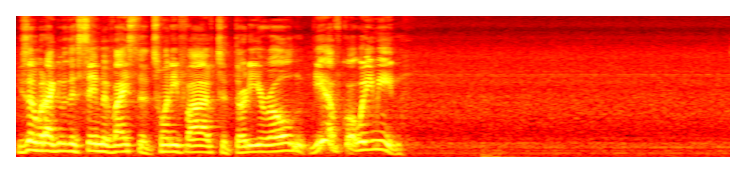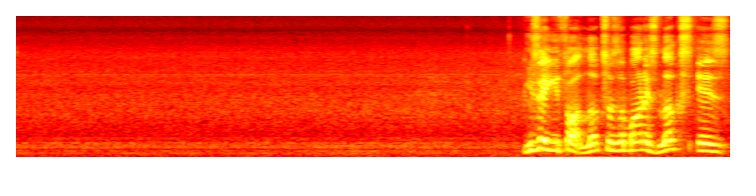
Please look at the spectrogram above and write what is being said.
You said, would I give the same advice to 25 to 30 year old? Yeah, of course. What do you mean? You say you thought looks was a bonus. Looks is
